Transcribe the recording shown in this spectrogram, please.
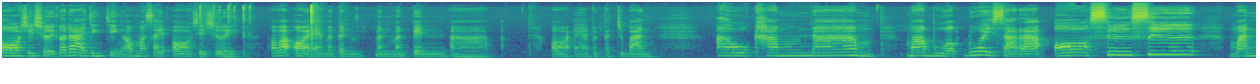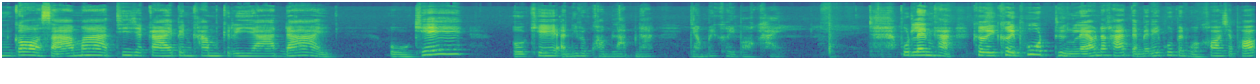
อเฉยๆก็ได้จริง ๆ เอามาใส่อเฉยๆ เพราะว่าออแอร์มันเป็นมันมันเป็นอ่าอแอร์เป็นปัจจุบัน เอาคำนามมาบวกด้วยสระอซื่อซื่อๆ มันก็สามารถที่จะกลายเป็นคำกริยาได้ โอเค โอเค อันนี้เป็นความลับนะ ยังไม่เคยบอกใคร พูดเล่นค่ะ เคยเคยพูดถึงแล้วนะคะ แต่ไม่ได้พูดเป็นหัวข้อเฉพาะ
